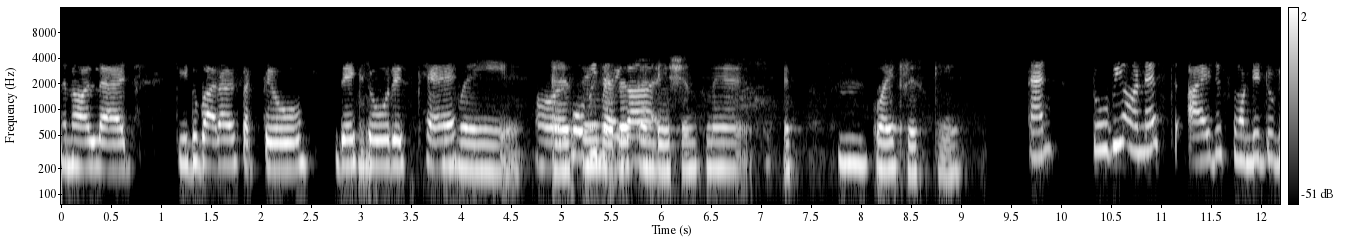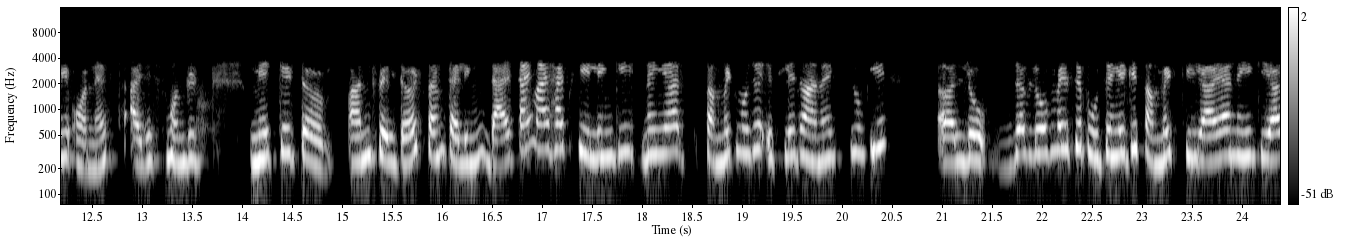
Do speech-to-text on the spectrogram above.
एंड ऑल दैट कि दोबारा आ सकते हो देख लो रिस्क है। वही और वो कंडीशंस में quite risky and to be honest I just wanted to be honest I just wanted make it unfiltered I telling that time I had feeling कि नहीं यार सबमिट मुझे इसलिए जाना है क्योंकि लो, जब लोग मेरे से पूछेंगे कि सबमिट किया या नहीं किया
